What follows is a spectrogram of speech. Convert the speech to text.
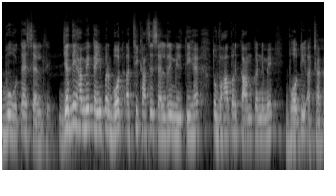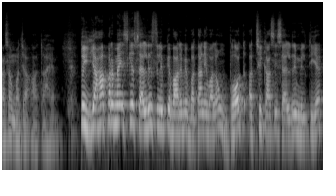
वो होता है सैलरी यदि हमें कहीं पर बहुत अच्छी खासी सैलरी मिलती है तो वहाँ पर काम करने में बहुत ही अच्छा खासा मज़ा आता है। तो यहाँ पर मैं इसके सैलरी स्लिप के बारे में बताने वाला हूँ। बहुत अच्छी खासी सैलरी मिलती है।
